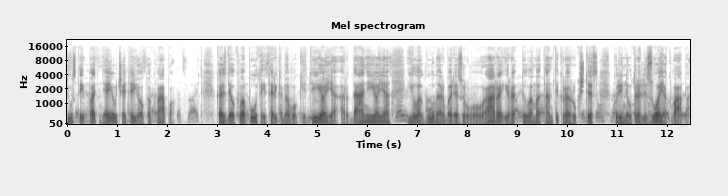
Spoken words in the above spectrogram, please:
jūs taip pat nejaučiate jokio kvapo. Kas dėl kvapų, tai tarkime Vokietijoje ar Danijoje į lagūną arba rezervuarą yra pilama tam tikra rūgštis, kuri neutralizuoja kvapą.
